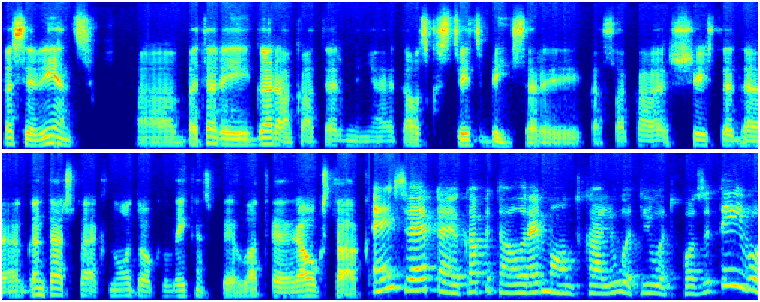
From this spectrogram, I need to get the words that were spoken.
Tas ir viens. Bet arī garākā termiņā ir daudz kas cits bijis. Arī, saka, šīs te, gan darbspēka nodokļu likmes pie Latvijas ir augstāka. Es vērtēju kapitāla remontu kā ļoti, ļoti pozitīvu.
